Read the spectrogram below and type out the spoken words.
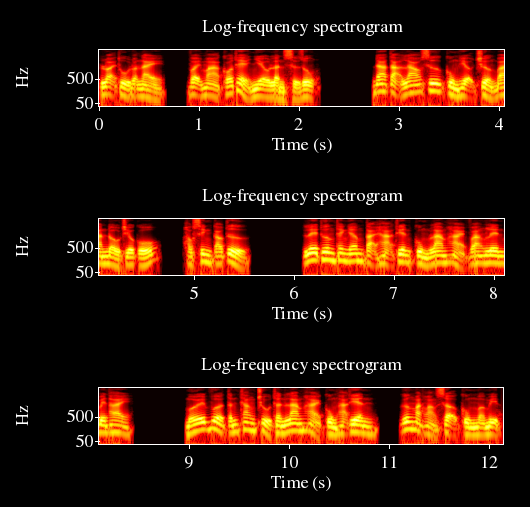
loại thủ đoạn này, vậy mà có thể nhiều lần sử dụng. Đa tạ lão sư cùng hiệu trưởng ban đầu chiếu cố, học sinh cáo tử. Lê thương thanh âm tại hạ thiên cùng lam hải vang lên bên hai. Mới vừa tấn thăng chủ thần lam hải cùng hạ thiên, gương mặt hoảng sợ cùng mờ mịt,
